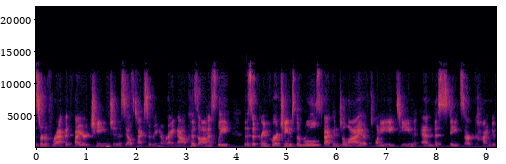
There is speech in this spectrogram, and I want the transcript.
the sort of rapid fire change in the sales tax arena right now. Because honestly, the Supreme Court changed the rules back in July of 2018, and the states are kind of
